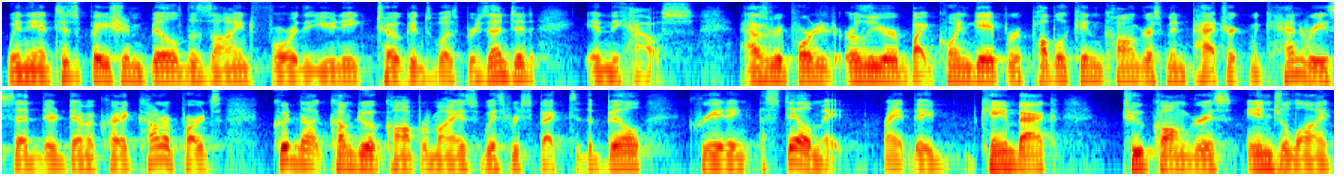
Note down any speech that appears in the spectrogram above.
when the anticipation bill designed for the unique tokens was presented in the House. As reported earlier by CoinGape, Republican Congressman Patrick McHenry said their Democratic counterparts could not come to a compromise with respect to the bill, creating a stalemate. Right? They came back to Congress in July,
